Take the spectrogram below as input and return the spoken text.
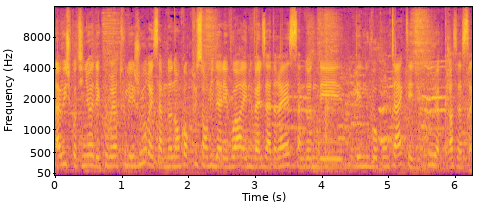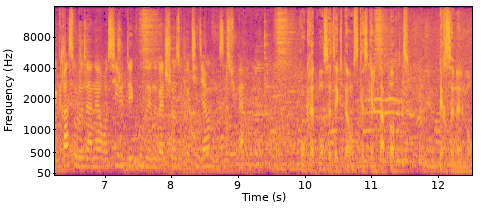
Ah oui, je continue à découvrir tous les jours et ça me donne encore plus envie d'aller voir les nouvelles adresses, ça me donne des, des nouveaux contacts et du coup, grâce, à ça, grâce aux aussi, je découvre des nouvelles choses au quotidien, donc c'est super. Concrètement, cette expérience, qu'est-ce qu'elle t'apporte personnellement?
